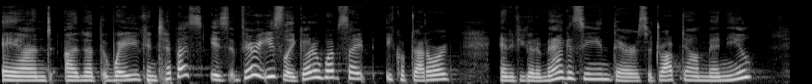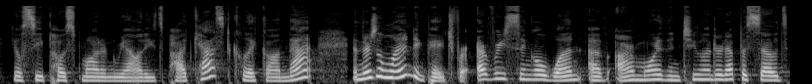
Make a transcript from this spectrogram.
And the way you can tip us is very easily go to website equip.org. And if you go to magazine, there's a drop down menu You'll see Postmodern Realities podcast. Click on that. And there's a landing page for every single one of our more than 200 episodes.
